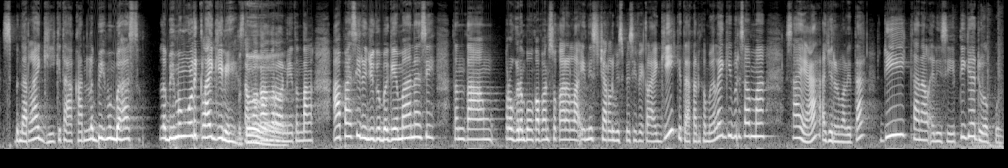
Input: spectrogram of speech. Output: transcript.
Sebentar lagi kita akan lebih membahas lebih mengulik lagi nih sama Betul. Kang Roni tentang apa sih dan juga bagaimana sih tentang program pengungkapan sukarela ini secara lebih spesifik lagi. Kita akan kembali lagi bersama saya Ajudan Walita di kanal edisi 320.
